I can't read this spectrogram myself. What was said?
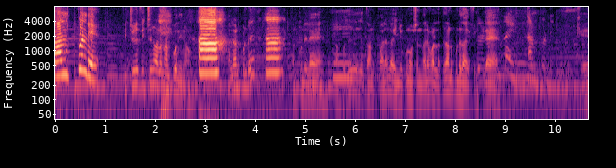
തണുപ്പുണ്ട്. ഫിച്ചുന് ഫിച്ചുന് വെള്ളം തണുപ്പ് വന്നീനോ? ആ. നല്ല തണുപ്പുണ്ട്? ആ. തണുപ്പുണ്ട് അല്ലേ അപ്പൊ ഇത് തണുപ്പാലം കഴിഞ്ഞിക്കണു പക്ഷെ എന്നാലും വെള്ളത്തിൽ തണുപ്പുണ്ട് അല്ലേ? തണുപ്പുണ്ട്. ഓക്കേ.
